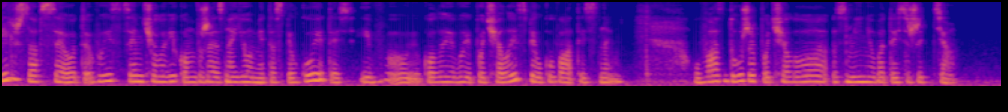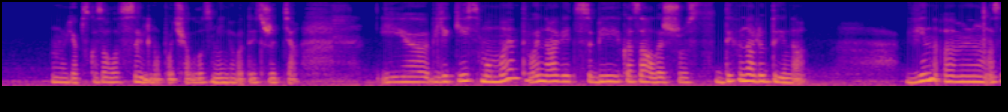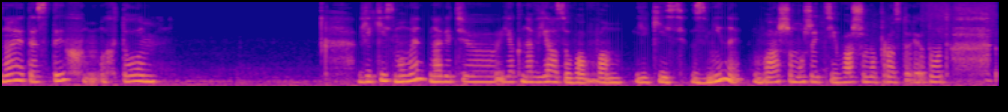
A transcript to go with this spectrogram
більш за все, от ви з цим чоловіком вже знайомі та спілкуєтесь, і коли ви почали спілкуватись з ним, у вас дуже почало змінюватись життя. ну, я б сказала, сильно почало змінюватись життя. І в якийсь момент ви навіть собі казали, що дивна людина. Він, ем, знаєте, з тих, хто в якийсь момент навіть е, як нав'язував вам якісь зміни в вашому житті, в вашому просторі. Ну, от,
